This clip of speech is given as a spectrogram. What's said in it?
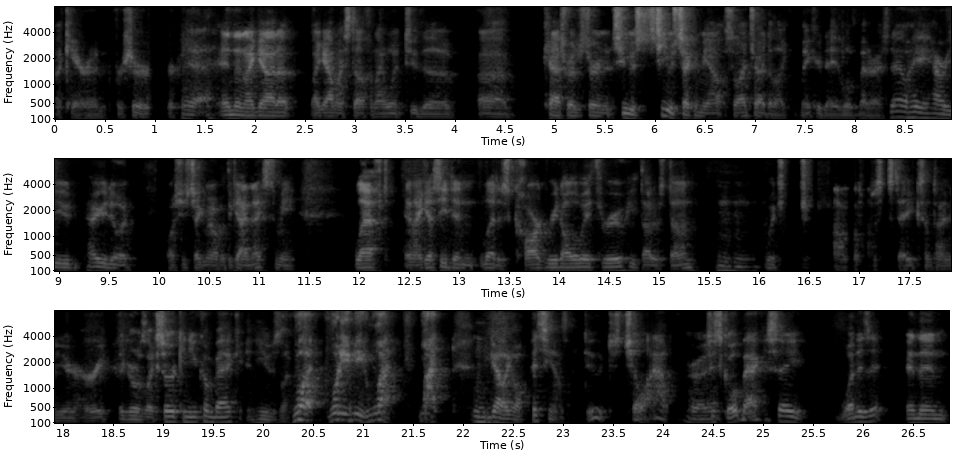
a Karen for sure. Yeah. And then I got up, I got my stuff, and I went to the uh, cash register, and she was she was checking me out. So I tried to like make her day a little better. I said, "Oh, hey, how are you? How are you doing?" While she's checking me out, but the guy next to me left, and I guess he didn't let his card read all the way through. He thought it was done, Mm-hmm. which I was a mistake. Sometimes you're in a hurry. The girl was like, "Sir, can you come back?" And he was like, "What? What do you need? What? What?" He got like all pissy. I was like, "Dude, just chill out. Right. Just go back and say what is it?" And then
